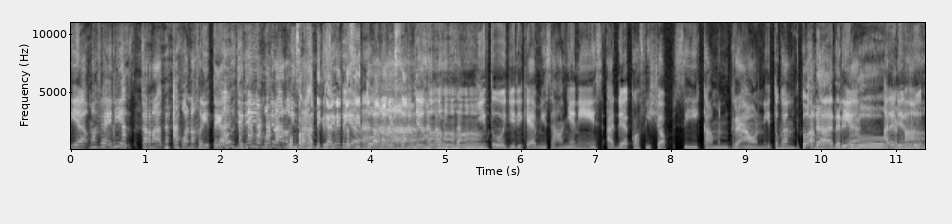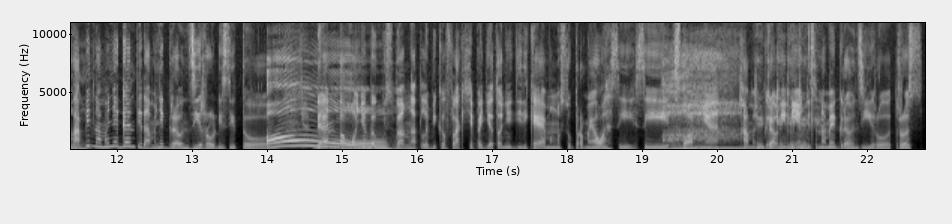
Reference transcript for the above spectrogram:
ya maaf ya ini karena aku anak retail jadi mungkin analisa Memperhatikannya ke situ ya. analisanya. analisa. gitu jadi kayak misalnya nih ada coffee shop si Common Ground itu kan Itu ada dari Iya, dulu, ada dari emang. dulu tapi namanya ganti namanya Ground Zero di situ Oh. dan tokonya bagus banget lebih ke flagship ya jatuhnya jadi kayak emang super mewah sih si store-nya Common oke, Ground oke, ini oke, yang oke. di situ namanya Ground Zero terus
